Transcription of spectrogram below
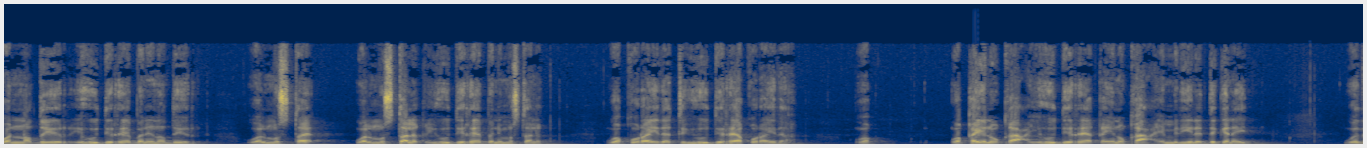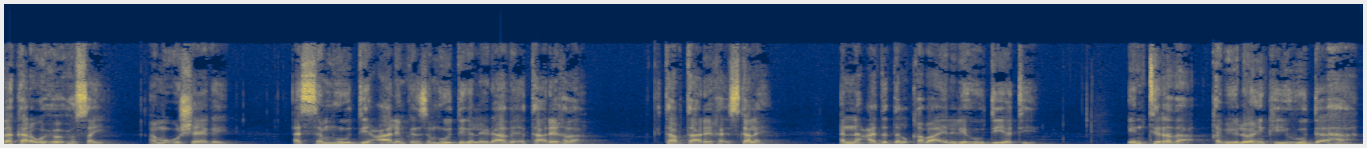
waalnadiir yahuuddii reer bani nadiir waalmustaliq yahuuddii reer bani mustaliq wa quraydatu yahuuddii reer qurayda wa qaynuqaac yahuuddii reer qaynuqaac ee madiino deganayd wadakara wuxuu xusay ama uu sheegay assamhuudi caalimkan samhuudiga la yidhaahdo ee taariikhda kitaab taariikha iska leh ana cadad alqabaa'il alyahuudiyati in tirada qabiilooyinka yuhuudda ahaa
